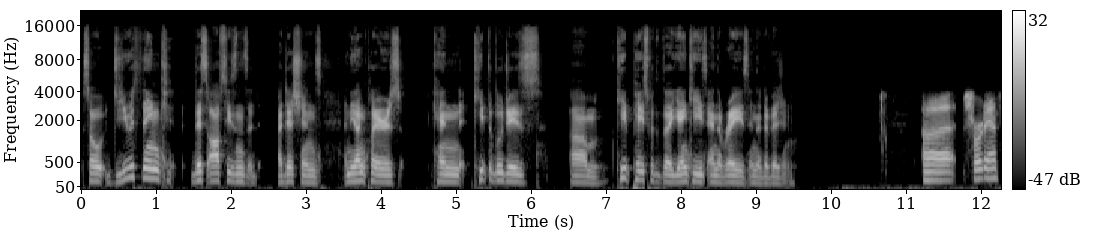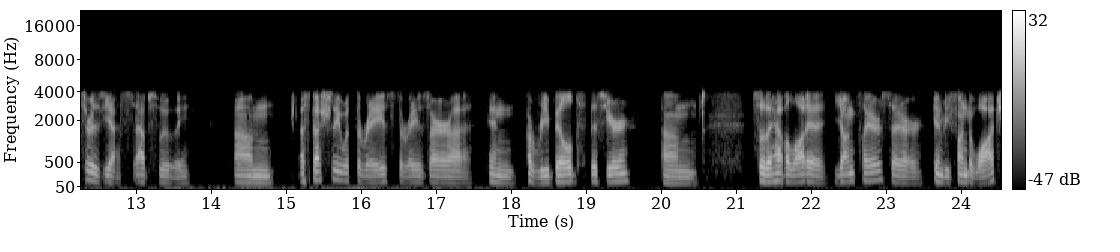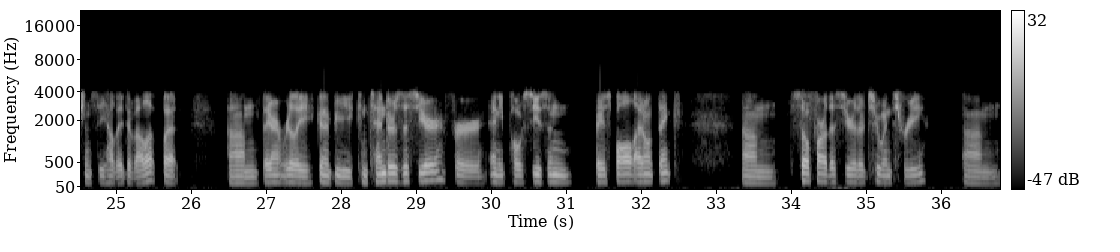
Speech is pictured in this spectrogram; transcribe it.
So, do you think this offseason's additions and the young players can keep the Blue Jays um, keep pace with the Yankees and the Rays in the division? Uh, short answer is yes, absolutely. Um, especially with the Rays. The Rays are uh, in a rebuild this year. Um, so they have a lot of young players that are going to be fun to watch and see how they develop, but um, they aren't really going to be contenders this year for any postseason baseball, I don't think. Um, so far this year, they're two and three. Um,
